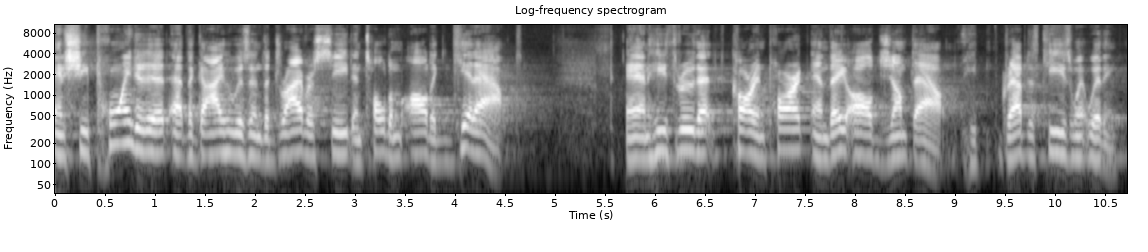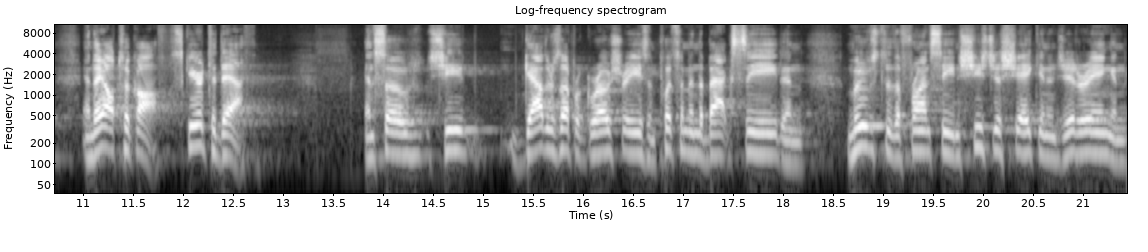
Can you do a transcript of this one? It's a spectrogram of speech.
And she pointed it at the guy who was in the driver's seat and told them all to get out. And he threw that car in park, and they all jumped out. He grabbed his keys, went with him. And they all took off, scared to death. And so she gathers up her groceries and puts them in the back seat and moves to the front seat, and she's just shaking and jittering. And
